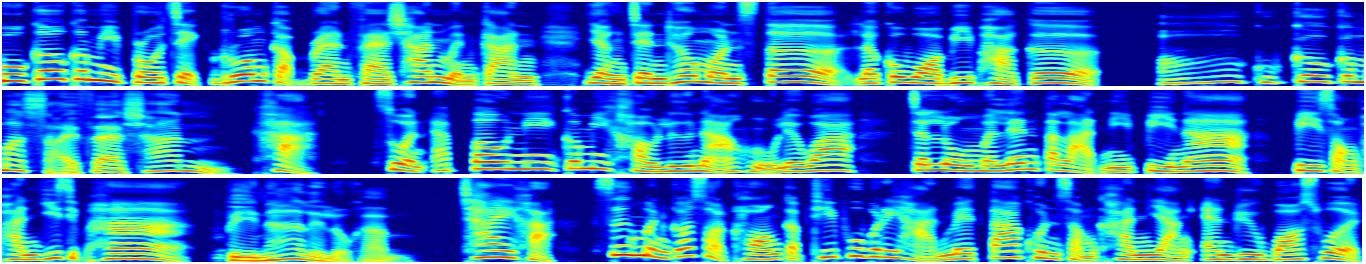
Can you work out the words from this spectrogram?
Google ก็มีโปรเจกต์ร่วมกับแบรนด์แฟชั่นเหมือนกัน อย่าง Gentle Monster แล้วก็ Warby Parker อ๋อ Google ก็มาสายแฟชั่น ค่ะ ส่วน Apple นี่ก็มีข่าวลือหนาหูเลยว่า จะลงมาเล่นตลาดนี้ปีหน้า ปี 2025 ปีหน้าเลยเหรอครับ ใช่ค่ะ ซึ่งมันก็สอดคล้องกับที่ผู้บริหารเมตาคนสำคัญอย่างแอนดรูว์บอสเวิร์ด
